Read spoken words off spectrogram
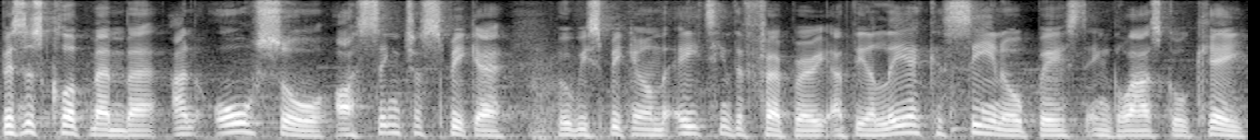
business club member, and also our signature speaker who will be speaking on the 18th of February at the Alea Casino based in Glasgow Quay,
